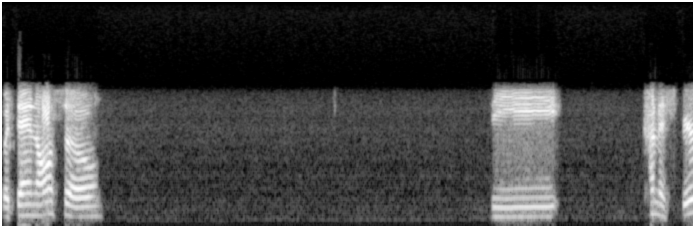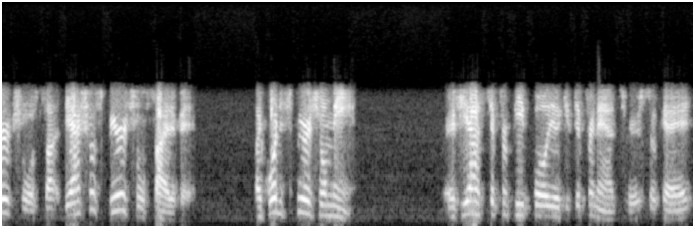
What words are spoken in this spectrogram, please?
but then also the kind of spiritual side, the actual spiritual side of it. Like, what does spiritual mean? If you ask different people, you'll get different answers. Okay,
